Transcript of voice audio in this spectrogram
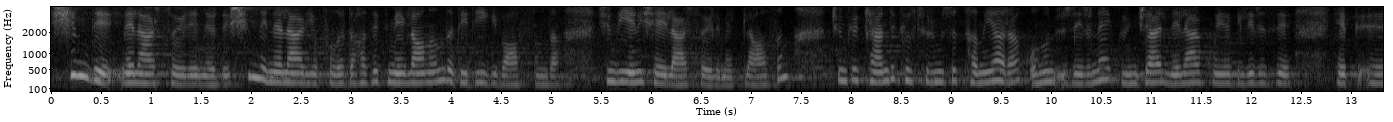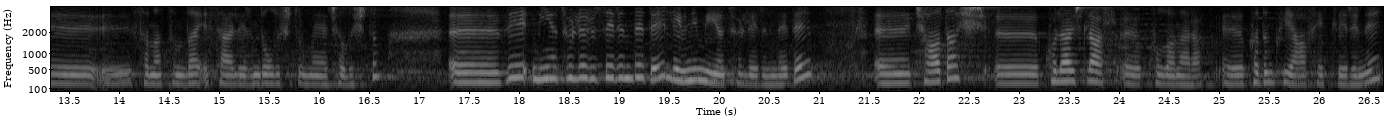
Şimdi neler söylenirdi, şimdi neler yapılırdı, Hazreti Mevlana'nın da dediği gibi aslında. Şimdi yeni şeyler söylemek lazım. Çünkü kendi kültürümüzü tanıyarak onun üzerine güncel neler koyabiliriz'i hep e, e, sanatımda, eserlerimde oluşturmaya çalıştım. E, ve minyatürler üzerinde de, Levni minyatürlerinde de e, çağdaş e, kolajlar e, kullanarak e, kadın kıyafetlerini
